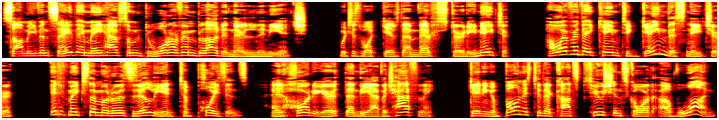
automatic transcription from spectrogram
Some even say they may have some dwarven blood in their lineage, which is what gives them their sturdy nature. However, they came to gain this nature, it makes them resilient to poisons and hardier than the average halfling, gaining a bonus to their constitution score of 1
